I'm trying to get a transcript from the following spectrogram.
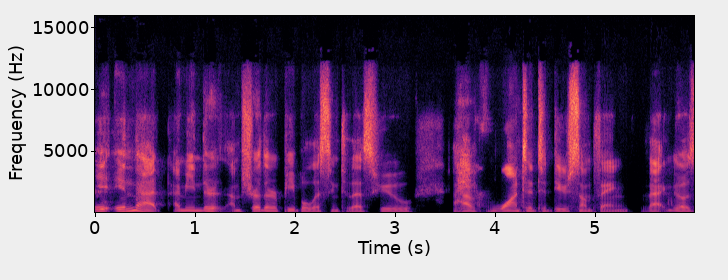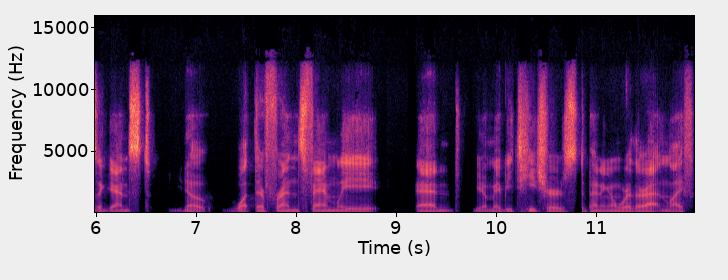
in that, I mean, there I'm sure there are people listening to this who have wanted to do something that goes against, you know, what their friends, family, and you know, maybe teachers, depending on where they're at in life,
